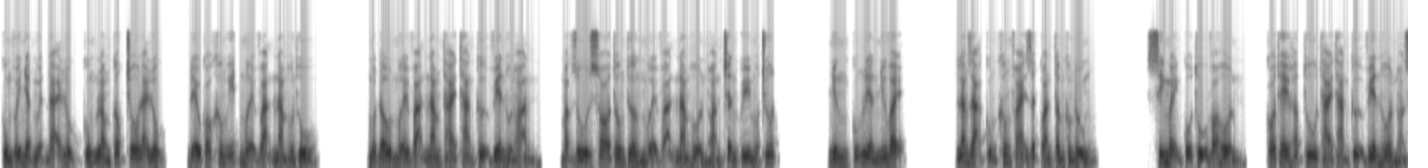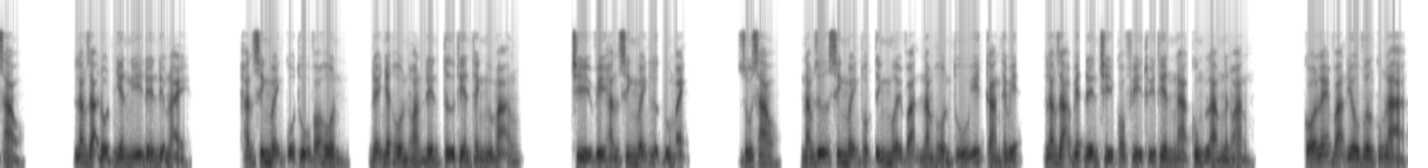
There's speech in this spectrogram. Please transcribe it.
cùng với nhật nguyệt đại lục cùng lòng cốc chỗ đại lục đều có không ít mười vạn năm hồn thú. Một đầu mười vạn năm thái thản cự viên hồn hoàn, mặc dù so thông thường mười vạn năm hồn hoàn chân quý một chút, nhưng cũng liền như vậy. Lăng dạ cũng không phải rất quan tâm không đúng. Sinh mệnh cổ thụ võ hồn, có thể hấp thu thái thản cự viên hồn hoàn sao? Lăng dạ đột nhiên nghĩ đến điểm này. Hắn sinh mệnh cổ thụ võ hồn, đệ nhất hồn hoàn đến từ thiên thanh ngư mãng. Chỉ vì hắn sinh mệnh lực đủ mạnh. Dù sao, nắm giữ sinh mệnh thuộc tính mười vạn năm hồn thú ít càng thêm ít, lăng dạ biết đến chỉ có phỉ thúy thiên nga cùng lam ngân hoàng. Có lẽ vạn yêu vương cũng là,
